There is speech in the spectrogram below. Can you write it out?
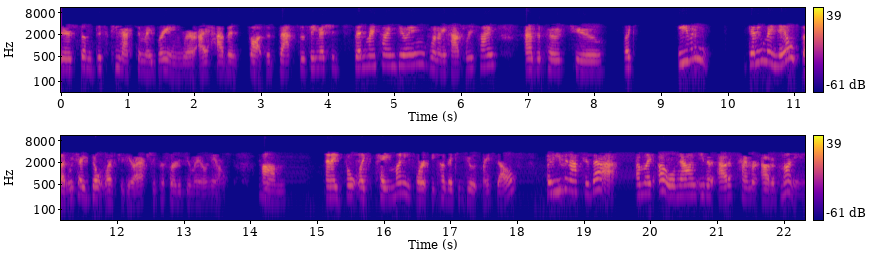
there's some disconnect in my brain where I haven't thought that that's the thing I should spend my time doing when I have free time, as opposed to like even getting my nails done, which I don't like to do. I actually prefer to do my own nails. Um, and I don't like to pay money for it because I can do it myself. But even after that, I'm like, oh well, now I'm either out of time or out of money.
